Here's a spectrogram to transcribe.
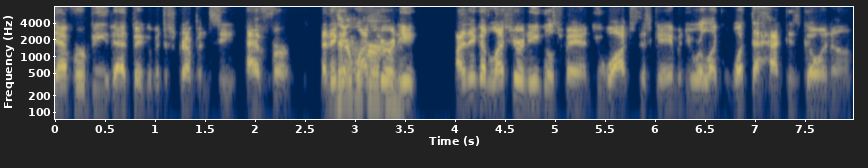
never be that big of a discrepancy ever. I think There unless were- you're an e- I think unless you're an Eagles fan, you watch this game and you were like, "What the heck is going on?"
